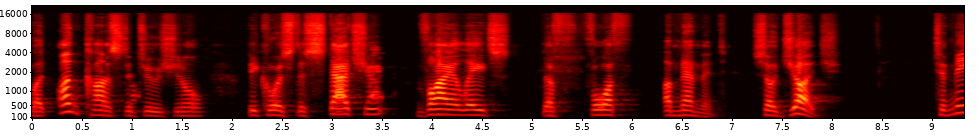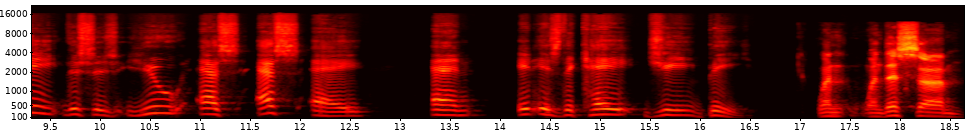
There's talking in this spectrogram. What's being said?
but unconstitutional because the statute violates the Fourth Amendment. So, Judge, to me, this is USSA and it is the KGB. When when this um,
